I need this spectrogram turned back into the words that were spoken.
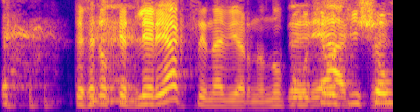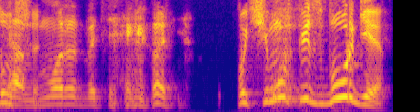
Ты хотел сказать для реакции, наверное, но получилось еще лучше. может быть, я говорю. Почему в Питтсбурге?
